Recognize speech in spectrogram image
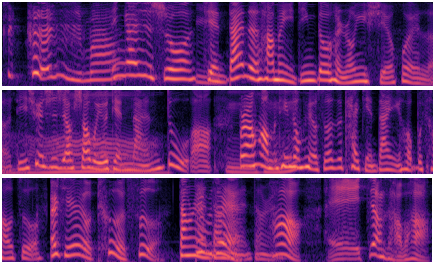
这可以吗？应该是说简单的，他们已经都很容易学会了。的确是要稍微有点难度啊，不然的话，我们听众朋友说这太简单，以后不操作。而且要有特色，当然，当然，当然。好，哎，这样子好不好？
